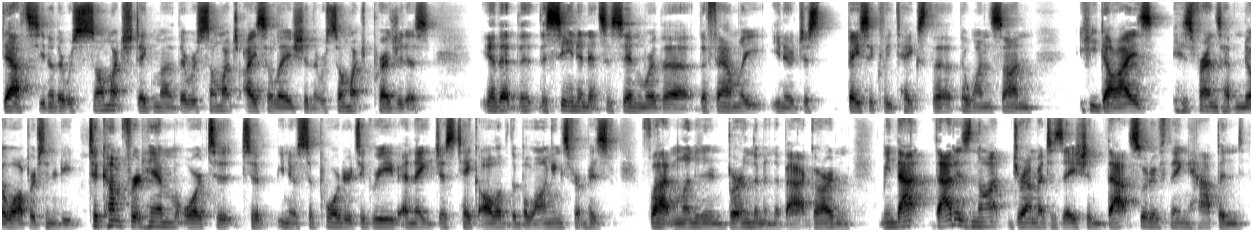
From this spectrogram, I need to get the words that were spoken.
deaths. You know there was so much stigma, there was so much isolation, there was so much prejudice. You know that the, the scene in It's a Sin where the the family you know just basically takes the the one son he dies his friends have no opportunity to comfort him or to to you know support or to grieve and they just take all of the belongings from his flat in london and burn them in the back garden. I mean that that is not dramatization. That sort of thing happened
